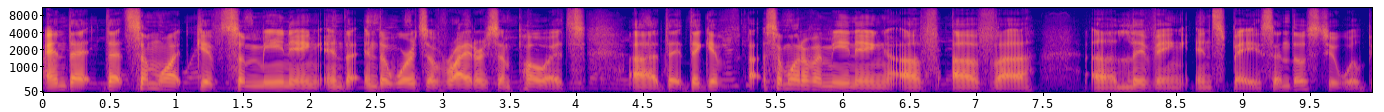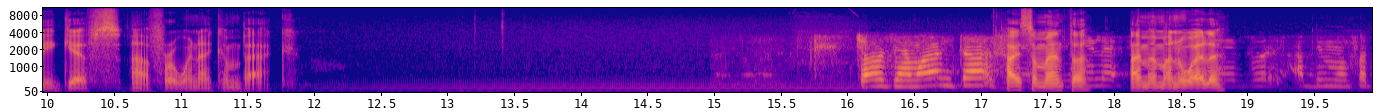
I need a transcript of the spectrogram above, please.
and that, that somewhat give some meaning in the in the words of writers and poets. Uh, they, they give uh, somewhat of a meaning of of uh, uh, living in space, and those two will be gifts uh, for when I come back. Ciao Samantha. Hi, Samantha. Emanuele. I'm Emanuele Abbiamo fatto,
